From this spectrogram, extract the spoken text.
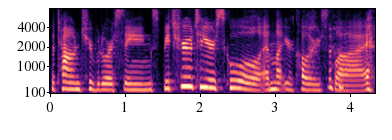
the town troubadour sings, "Be true to your school and let your colors fly."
